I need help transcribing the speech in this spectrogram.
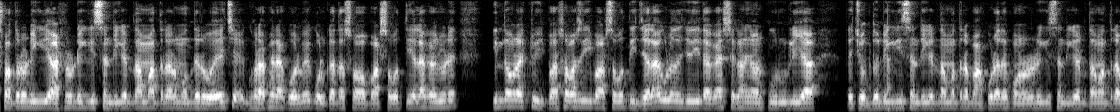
সতেরো ডিগ্রি, আঠেরো ডিগ্রি সেন্টিগ্রেড তাপমাত্রার মধ্যে রয়েছে, ঘোরাফেরা করবে কলকাতা সহ পার্শ্ববর্তী এলাকা জুড়ে। কিন্তু আমরা একটু পাশাপাশি পার্শ্ববর্তী জেলাগুলোতে যদি তাকাই, সেখানে যেমন পুরুলিয়াতে চোদ্দ ডিগ্রি সেন্টিগ্রেড তাপমাত্রা, বাঁকুড়াতে পনেরো ডিগ্রি সেন্টিগ্রেড তাপমাত্রা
